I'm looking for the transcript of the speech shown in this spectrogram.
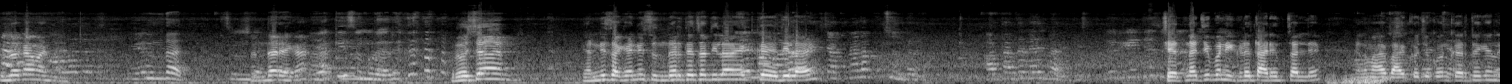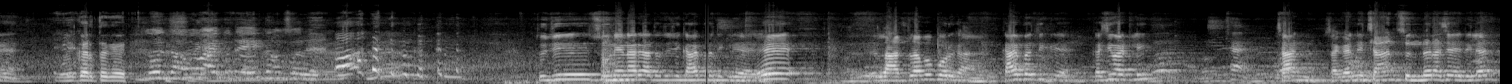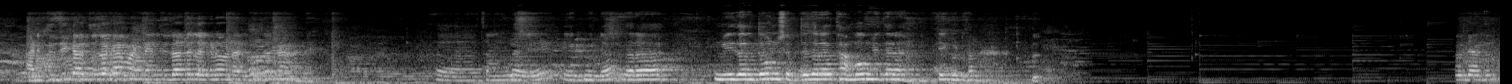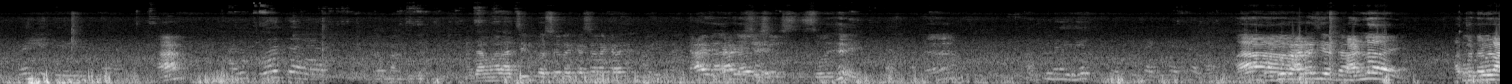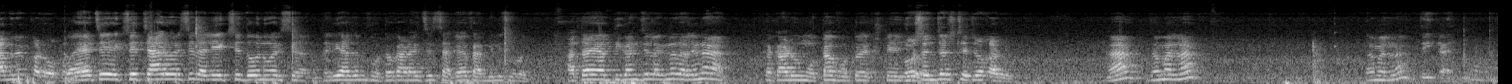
तुझं काय म्हणणं आहे? सुंदर. सुंदर आहे का? किती सुंदर. रोशन यांनी सगळ्यांनी सुंदरतेचा तिला एक दिलाय. चेतनाची पण इकडे तारीफ चालली आहे. आणि माझ्या बायकोची कोण करते की नाही? मी करतो की तुझी सून येणार आता तुझी काय प्रतिक्रिया आहे? ए लाजला पोरगा. काय प्रतिक्रिया कशी वाटली? छान. सगळ्यांनी छान सुंदर अशा हे दिल्यात. आणि तुझी काय तुझं काय म्हणणं आहे? तुझं आता लग्न होणार आहे. तुझं काय म्हणणं आहे? चांगलं आहे. एक मिनिट जरा मी जर दोन शब्द जरा थांबव मी जरा एक मिनिट थांब. आता आम्हाला आजी बसवलं कशाला काय? विषय? वयाचे एकशे चार वर्ष झाली एकशे दोन वर्ष. तरी अजून फोटो काढायचे सगळ्या फॅमिली सोबत. आता या तिघांचे लग्न झाले ना का काढू मोठा फोटो एक स्टेज रोशनच्या स्टेजवर काढू. हा? जमल ना? जमल ना ठीक आहे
